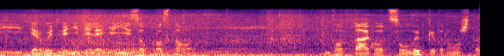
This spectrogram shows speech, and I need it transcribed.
И первые две недели я ездил просто вот, вот так вот с улыбкой, потому что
